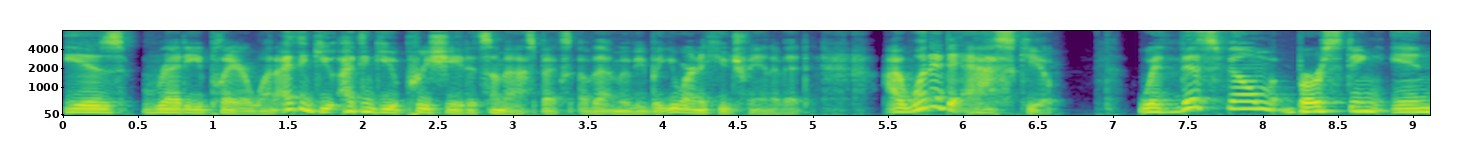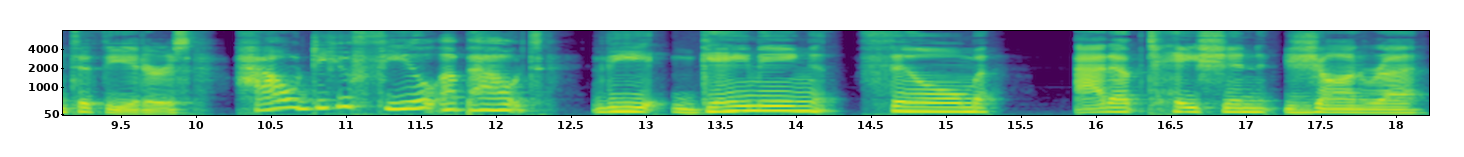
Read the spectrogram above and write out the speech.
is Ready Player One. I think you I think you appreciated some aspects of that movie, but you weren't a huge fan of it. I wanted to ask you, with this film bursting into theaters, how do you feel about the gaming film adaptation genre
